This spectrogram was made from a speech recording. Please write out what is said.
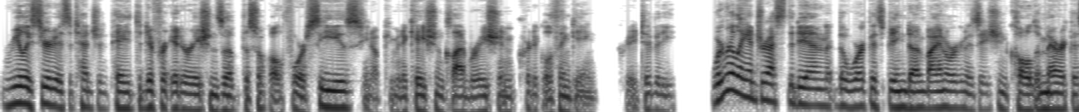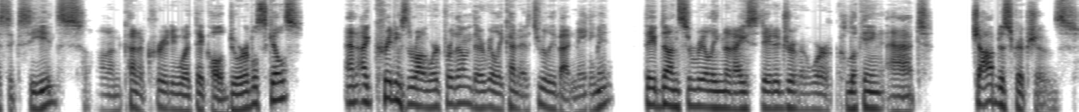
really serious attention paid to different iterations of the so-called four C's, you know, communication, collaboration, critical thinking, creativity. We're really interested in the work that's being done by an organization called America Succeeds on kind of creating what they call durable skills. And I, creating is the wrong word for them. They're really kind of, it's really about naming. They've done some really nice data driven work looking at job descriptions.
